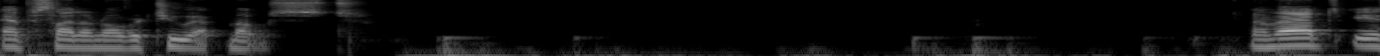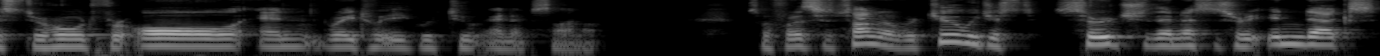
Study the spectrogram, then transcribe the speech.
epsilon over 2 at most. And that is to hold for all n greater or equal to n epsilon. So for this epsilon over 2, we just search the necessary index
